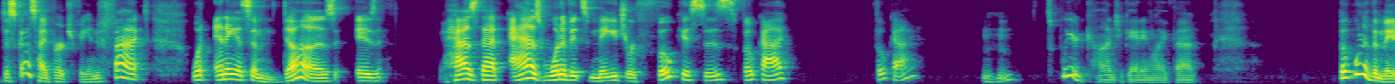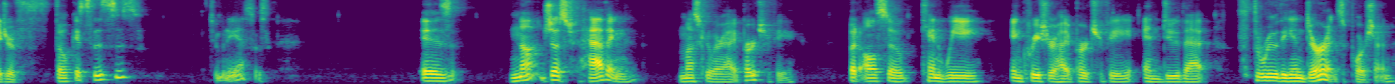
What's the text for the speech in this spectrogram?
discuss hypertrophy. In fact, what NASM does is has that as one of its major focuses, foci, foci. Mm-hmm. It's weird conjugating like that. But one of the major focuses, is, too many S's, is not just having muscular hypertrophy, but also can we increase your hypertrophy and do that through the endurance portion,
